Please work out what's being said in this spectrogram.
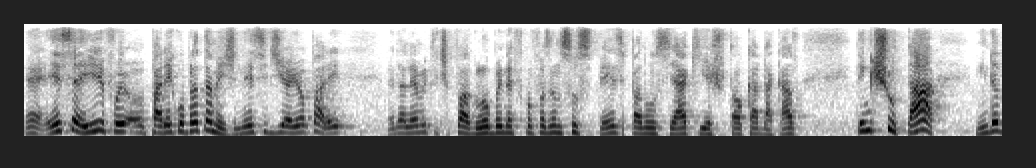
É, esse aí foi. Eu parei completamente. Nesse dia aí eu parei. Ainda lembro que tipo, a Globo ainda ficou fazendo suspense pra anunciar que ia chutar o cara da casa. Tem que chutar, ainda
